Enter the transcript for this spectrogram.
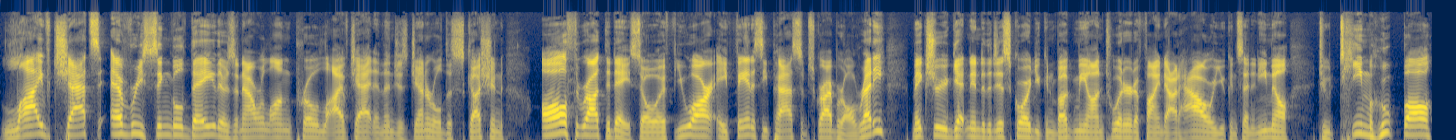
live chats every single day, there's an hour long pro live chat and then just general discussion all throughout the day. So if you are a Fantasy Pass subscriber already, make sure you're getting into the Discord. You can bug me on Twitter to find out how, or you can send an email to teamhoopball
